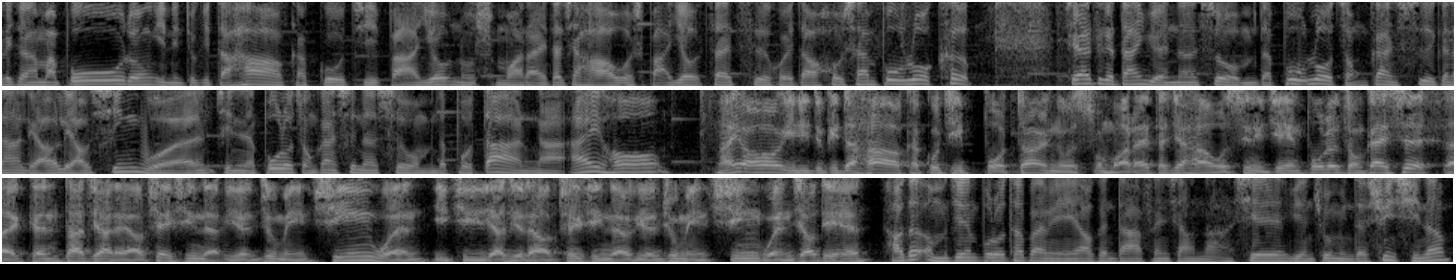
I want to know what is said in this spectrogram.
萨利格马布隆伊尼杜吉达好，嘎古吉巴尤努苏马来，大家好，我是巴尤，再次回到后山部落客。接下来这个单元呢，是我们的部落总干事跟大家聊聊新闻。今天的部落总干事呢，是我们的布达纳埃吼。哎呦，伊尼杜吉达好，卡古吉布达努苏马来，大家好，我是你今天部落总干事，来跟大家聊最新的原住民新闻，以及了解到最新的原住民新闻焦点。好的，我们今天部落特派员要跟大家分享哪些原住民的讯息呢？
